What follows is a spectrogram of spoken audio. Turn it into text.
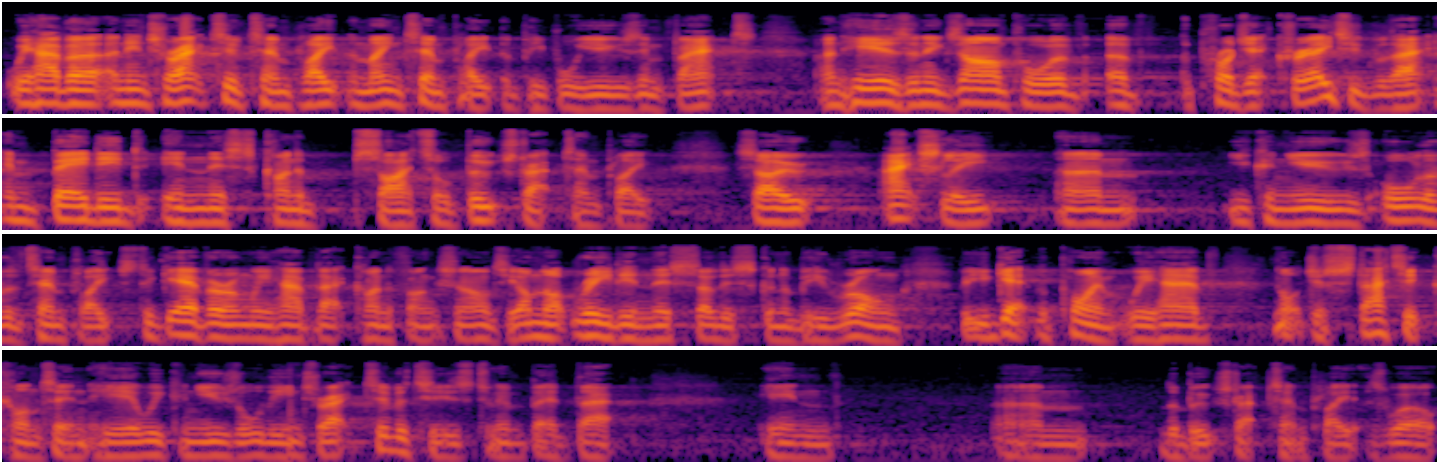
we have a, an interactive template, the main template that people use, in fact, and here's an example of, of a project created with that embedded in this kind of site or bootstrap template. So actually, um, you can use all of the templates together and we have that kind of functionality. I'm not reading this, so this is going to be wrong, but you get the point. We have not just static content here, we can use all the interactivities to embed that in um, the Bootstrap template as well.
